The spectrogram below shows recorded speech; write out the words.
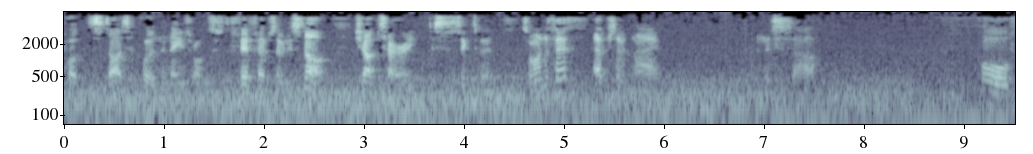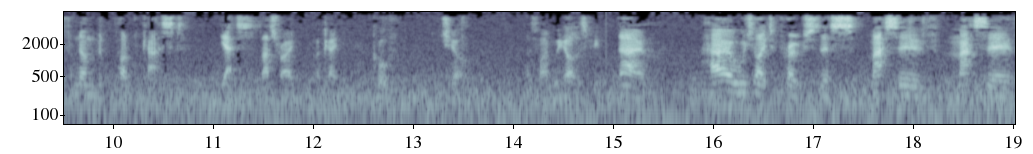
put, started putting the names wrong. It's the fifth episode. It's not. Shut up, Terry. Just stick to it. So we're on the fifth episode now, and this is our fourth numbered podcast. Yes, that's right. Okay, cool, chill. That's fine. We got this, people. Now, how would you like to approach this massive, massive,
